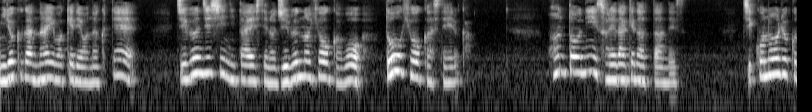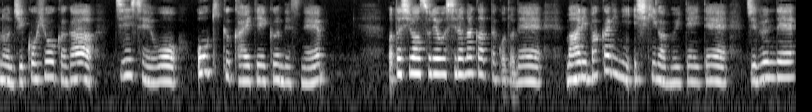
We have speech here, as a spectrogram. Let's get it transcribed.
魅力がないわけではなくて自分自身に対しての自分の評価をどう評価しているか。本当にそれだけだったんです。自己能力の自己評価が人生を大きく変えていくんですね。私はそれを知らなかったことで周りばかりに意識が向いていて自分で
